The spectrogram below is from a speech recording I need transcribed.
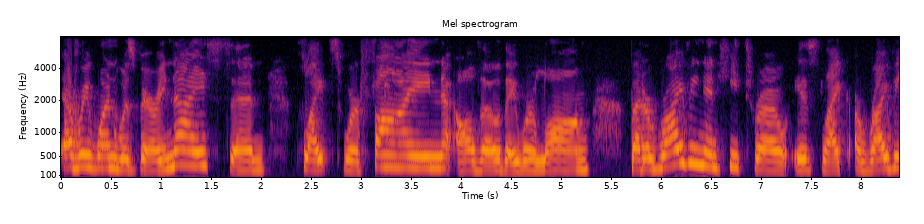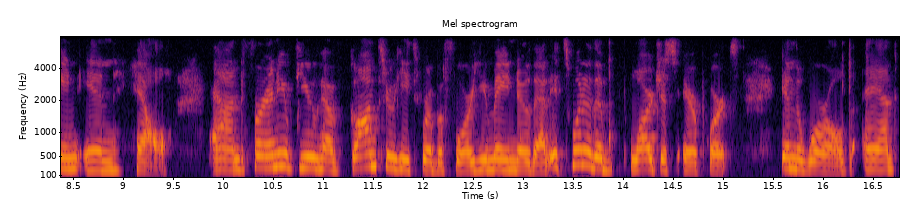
everyone was very nice and flights were fine, although they were long but arriving in Heathrow is like arriving in hell. And for any of you who have gone through Heathrow before, you may know that. It's one of the largest airports in the world. And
